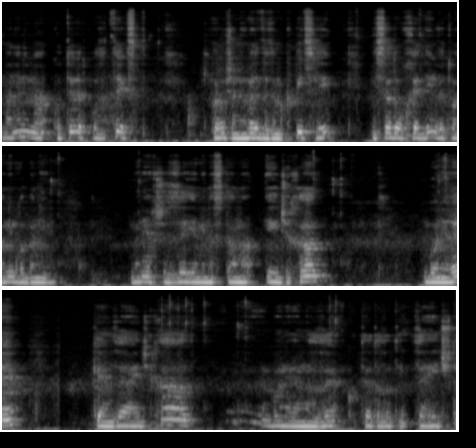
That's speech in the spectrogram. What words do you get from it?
מעניין אם הכותרת פה זה טקסט, כי כל פעם שאני אומר את זה זה מקפיץ לי, משרד עורכי דין וטוענים רבנים. מניח שזה יהיה מן הסתם ה-H1. בואו נראה. כן, זה ה-H1. בואו נראה מה זה, הכותרת הזאת, זה H2.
